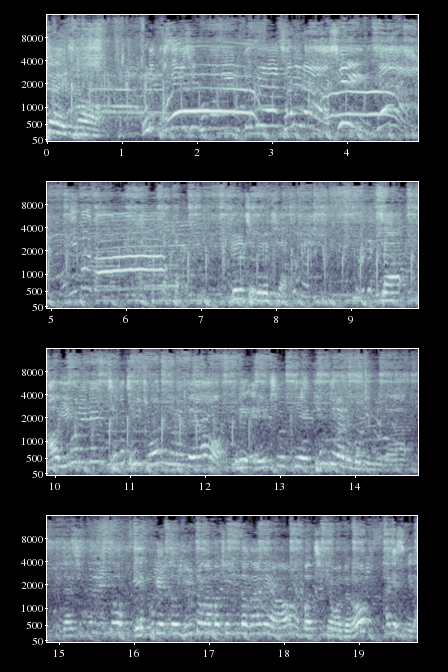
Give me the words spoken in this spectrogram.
주셔야죠. 우리 강민하신 부모님 누구야 잘해라 시작. 그렇죠 그렇죠. 자 아, 이번에는 제가 제일 좋아하는 노래인데요. 우리 H.O.T의 캔디라는 곡입니다. 자 친구들이 또 예쁘게 또 율동 한번 쳐준다고 하네요. 한번 지켜보도록 하겠습니다.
